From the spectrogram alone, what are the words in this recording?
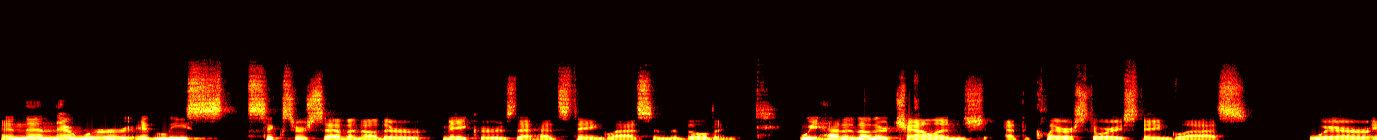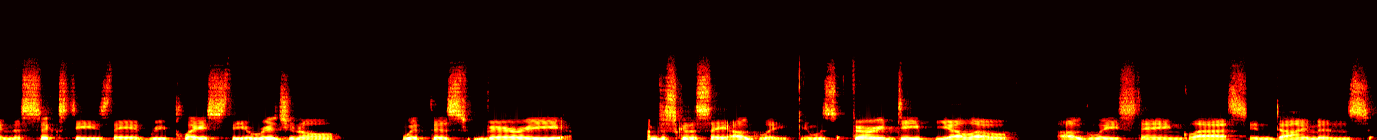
And then there were at least six or seven other makers that had stained glass in the building. We had another challenge at the Clerestory stained glass, where in the 60s they had replaced the original with this very, I'm just going to say ugly. It was very deep yellow, ugly stained glass in diamonds.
